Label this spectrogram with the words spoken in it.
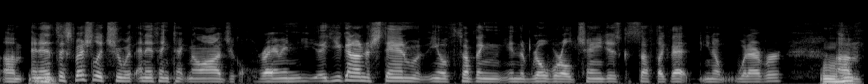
um, and Mhm. it's especially true with anything technological right i mean you, you can understand you know if something in the real world changes 'cause stuff like that you know whatever Mhm. um,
